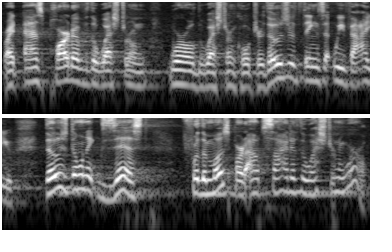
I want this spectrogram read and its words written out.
right? As part of the Western world, the Western culture. Those are things that we value. Those don't exist for the most part outside of the Western world.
